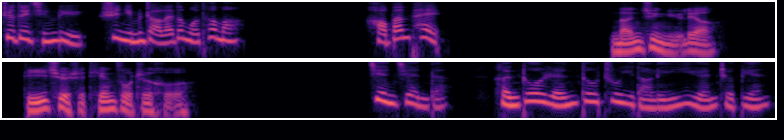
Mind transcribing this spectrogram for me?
这对情侣是你们找来的模特吗？好般配，男俊女靓，的确是天作之合。渐渐的，很多人都注意到林一元这边，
